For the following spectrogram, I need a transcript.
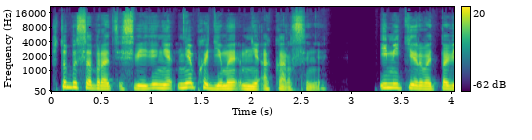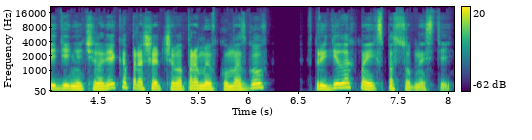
чтобы собрать сведения, необходимые мне о Карсоне. Имитировать поведение человека, прошедшего промывку мозгов, в пределах моих способностей.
